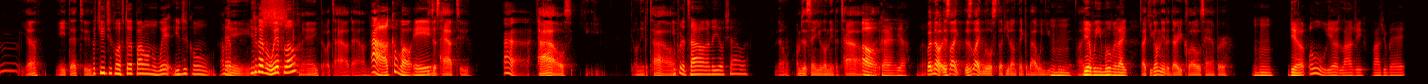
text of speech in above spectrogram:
Mm, yeah, need that too. But you just gonna step out on the wet? You just gonna? I have- mean, you just gonna have a wet floor? Man, you throw a towel down. there. Ah, come on, Ed. You just have to. ah, Towels. You, you gonna need a towel. you put a towel under your shower. no, I'm just saying you're gonna need a towel. Oh, Like- okay, yeah, But no, it's like it's like little stuff you don't think about when you moving. Like, Mm-hmm. yeah. When you moving, like, like you're gonna need a dirty clothes hamper. hmm yeah. Oh, yeah. Laundry, laundry bag,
